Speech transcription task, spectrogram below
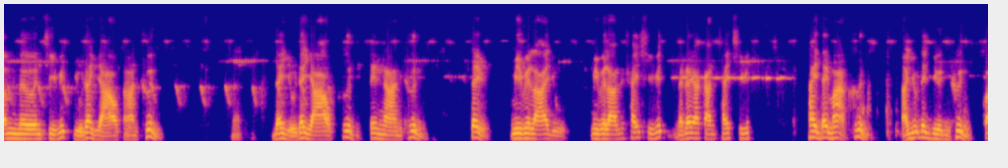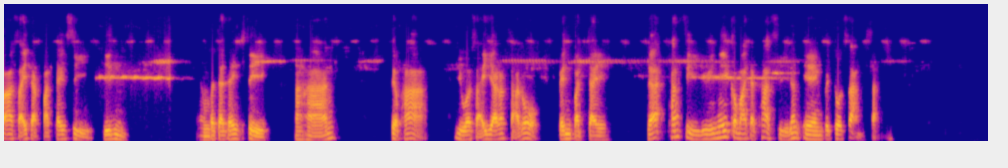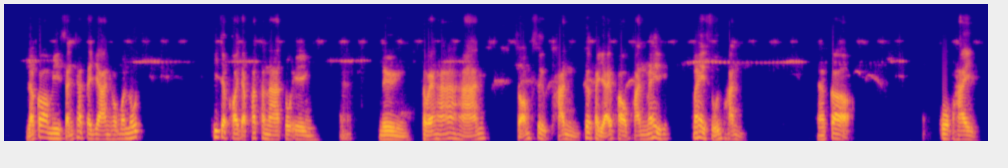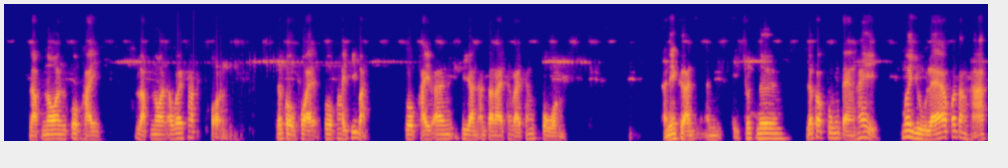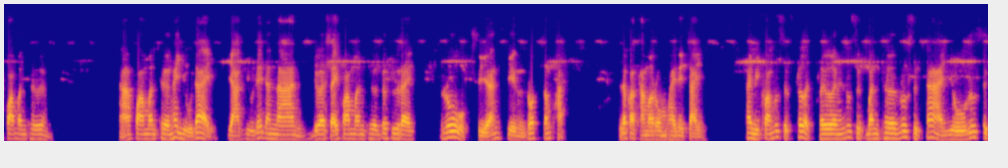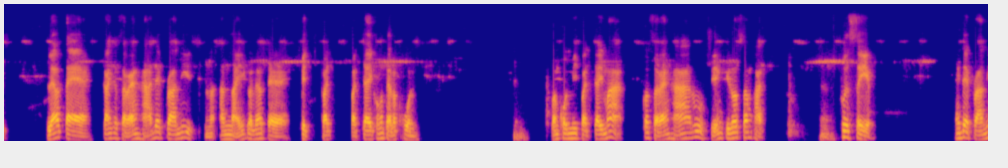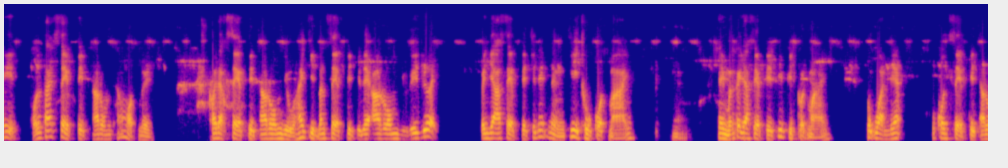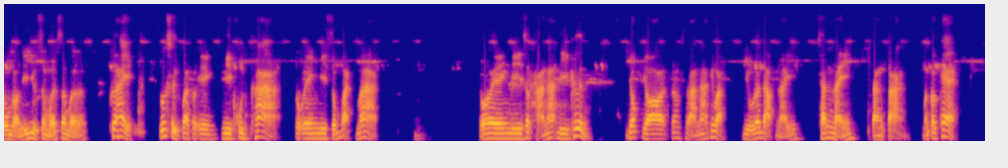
ดำเนินชีวิตอยู่ได้ยาวนานขึ้น ได้อยู่ได้ยาวขึ้นได้นานขึ้น ได้มีเวลาอยู่ มีเวลาใช้ชีวิตในระยะการใช้ชีวิต ให้ได้มากขึ้น อายุได้ยืนขึ้น ก็อาศัยจากปัจจัยสี่ดิน ปัจจัยสี่อาหาร เสื้อผ้า อยู่อาศัยยารักษาโรคเป็นปัจจัย และทั้งสี่อยู่นี้ก็มาจากธาตุสี่นั่นเองเป็นตัวสร้างสรรค์แล้วก็มีสัญชาตญาณของมนุษย์ ที่จะคอยจะพัฒนาตัวเองหนึ่งแสวงหาอาหารสองสืบพันธุ์เพื่อขยายเผ่าพันธุ์ไม่ให้ไม่ให้สูญพันธุ์ แล้วก็กลัวภัย หลับนอนกลัวภัย หลับนอนเอาไว้พักผ่อน แล้วก็ภัยกลัวภัยที่บัตรกลัวภัยอันพยานอันตรายทั้งหลายทั้งปวง อันนี้คืออันอันอีกชุดหนึ่งแล้วก็ปรุงแต่งให้เมื่ออยู่แล้วก็ต้องหาความบันเทิง หาความบันเทิงให้อยู่ได้ อยากอยู่ได้นานๆโดยอาศัยความบันเทิงก็คืออะไร รูปเสียงกลิ่นรสสัมผัส แล้วก็ทำอารมณ์ภายในใจ ให้มีความรู้สึกเพลิดเพลิน รู้สึกบันเทิงรู้สึกน่าอยู่รู้สึก แล้วแต่การจะแสวงหาได้ปราณีตอันไหนก็แล้วแต่ปิดปัจจัยของแต่ละคน บางคนมีปัจจัยมาก ก็แสวงหารูปเสียงกลิ่นรสสัมผัสเพื่อเสพให้ได้ปราณีตผลท้ายเสพติดอารมณ์ทั้งหมดเลย เขาอยากเสพติดอารมณ์อยู่ให้จิตมันเสพติดอยู่ในอารมณ์อยู่เรื่อยๆเป็นยาเสพติดชนิดหนึ่งที่ถูกกฎหมาย ไม่เหมือนกับยาเสพติดที่ผิดกฎหมาย ทุกวันเนี้ยทุกคนเสพติดอารมณ์เหล่านี้อยู่เสมอๆเพื่อให้รู้สึกว่าตัวเองมีคุณค่า ตัวเองมีสมบัติมาก ตัวเองมีสถานะดีขึ้น ยกยอสถานะที่ว่าอยู่ระดับไหน ชั้นไหนต่างๆ มันก็แค่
